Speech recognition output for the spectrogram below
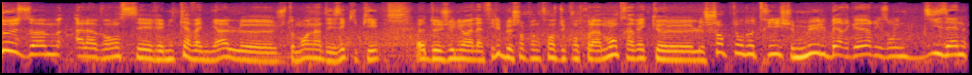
deux hommes à l'avance, c'est Rémi Cavagna, justement l'un des équipiers euh, de Julien Alaphilippe, le champion de France du contre-la-montre, avec euh, le champion d'Autriche, Mühlberger. Ils ont une dizaine,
